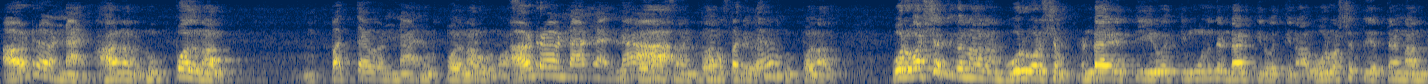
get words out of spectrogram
ஆறு நாள். ஆறு நாள். முப்பது நாள். முப்பத்த ஒரு முப்பது நாள் ஒரு மாசம். அறுபது நாள் முப்பது நாள். ஒரு வருஷத்துக்கு நான் ஒரு வருஷம். ரெண்டாயிரத்தி இருபத்தி மூணுலேருந்து ரெண்டாயிரத்தி இருபத்தி நாலு. ஒரு வருஷத்துக்கு எத்தனை நாள்?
